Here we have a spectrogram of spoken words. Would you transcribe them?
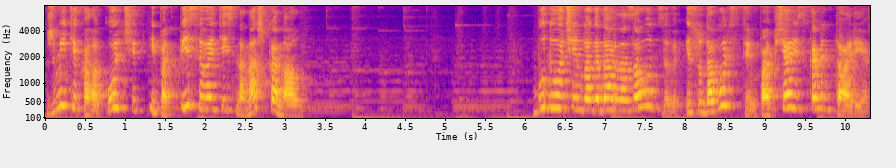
жмите колокольчик и подписывайтесь на наш канал. Буду очень благодарна за отзывы и с удовольствием пообщаюсь в комментариях.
